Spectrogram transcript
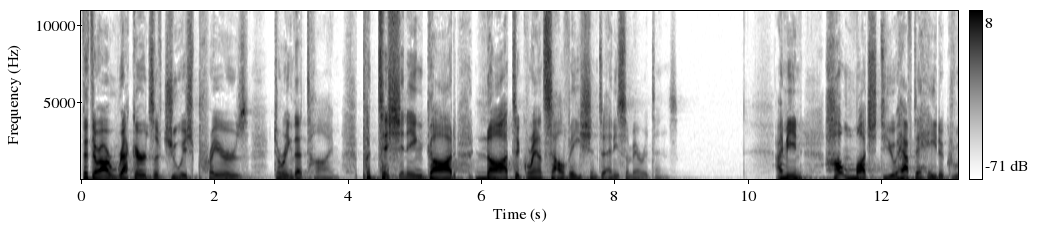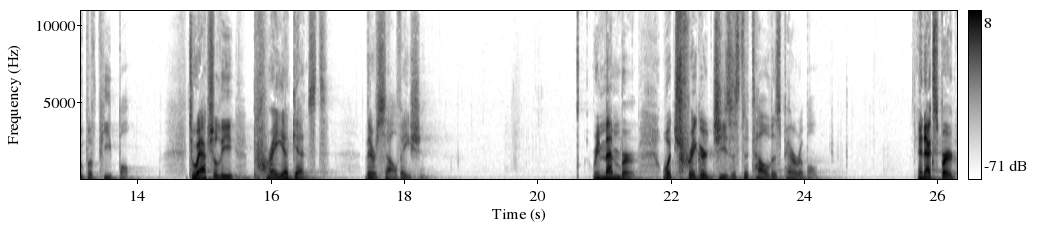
that there are records of Jewish prayers during that time petitioning God not to grant salvation to any Samaritans. I mean, how much do you have to hate a group of people to actually pray against their salvation? Remember what triggered Jesus to tell this parable. An expert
